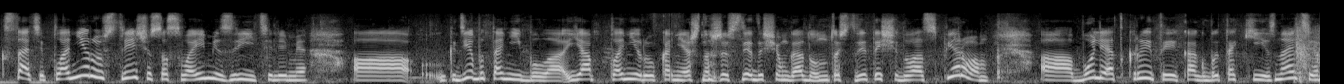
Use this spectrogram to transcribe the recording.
Кстати, планирую встречу со своими зрителями, а, где бы то ни было. Я планирую, конечно же, в следующем году, ну, то есть в 2021 а, более открытые, как бы такие, знаете,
